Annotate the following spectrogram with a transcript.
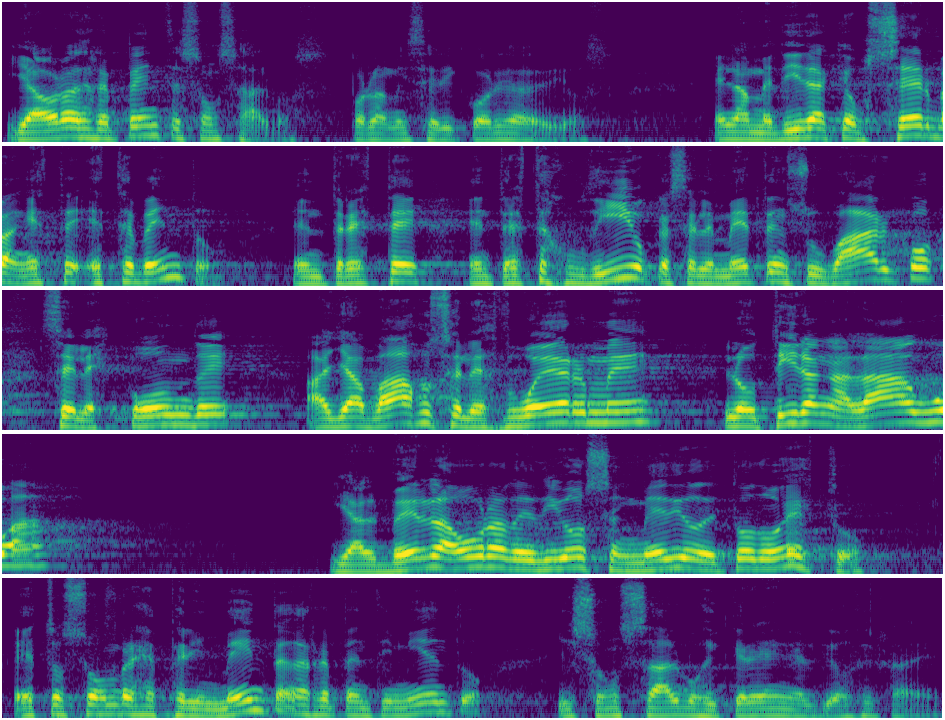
y ahora de repente son salvos por la misericordia de Dios. En la medida que observan este, este evento, entre este, entre este judío que se le mete en su barco, se le esconde allá abajo, se les duerme, lo tiran al agua. Y al ver la obra de Dios en medio de todo esto, estos hombres experimentan arrepentimiento y son salvos y creen en el Dios de Israel.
